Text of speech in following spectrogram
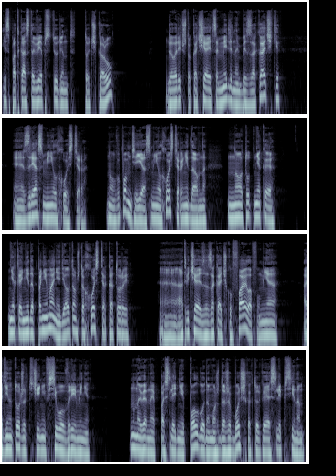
из подкаста webstudent.ru говорит, что качается медленно, без закачки, э, зря сменил хостера. Ну, вы помните, я сменил хостера недавно, но тут некое, некое недопонимание. Дело в том, что хостер, который Э, отвечает за закачку файлов, у меня один и тот же в течение всего времени, ну, наверное, последние полгода, может, даже больше, как только я с Лепсином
